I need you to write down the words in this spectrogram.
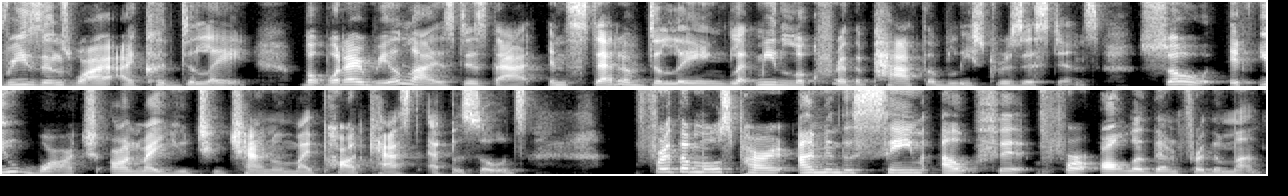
reasons why I could delay. But what I realized is that instead of delaying, let me look for the path of least resistance. So if you watch on my YouTube channel my podcast episodes, for the most part, I'm in the same outfit for all of them for the month.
